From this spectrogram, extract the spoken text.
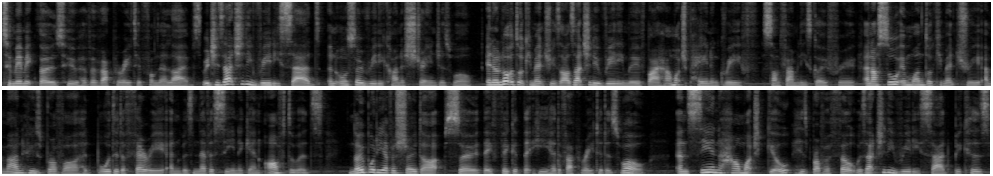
to mimic those who have evaporated from their lives, which is actually really sad and also really kind of strange as well. In a lot of documentaries, I was actually really moved by how much pain and grief some families go through. And I saw in one documentary a man whose brother had boarded a ferry and was never seen again afterwards. Nobody ever showed up, so they figured that he had evaporated as well. And seeing how much guilt his brother felt was actually really sad because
